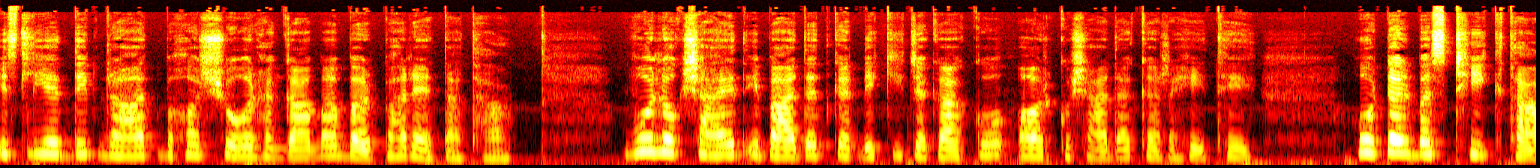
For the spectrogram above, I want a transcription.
इसलिए दिन रात बहुत शोर हंगामा बरपा रहता था। वो लोग शायद इबादत करने की जगह को और कुशादा कर रहे थे। होटल बस ठीक था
